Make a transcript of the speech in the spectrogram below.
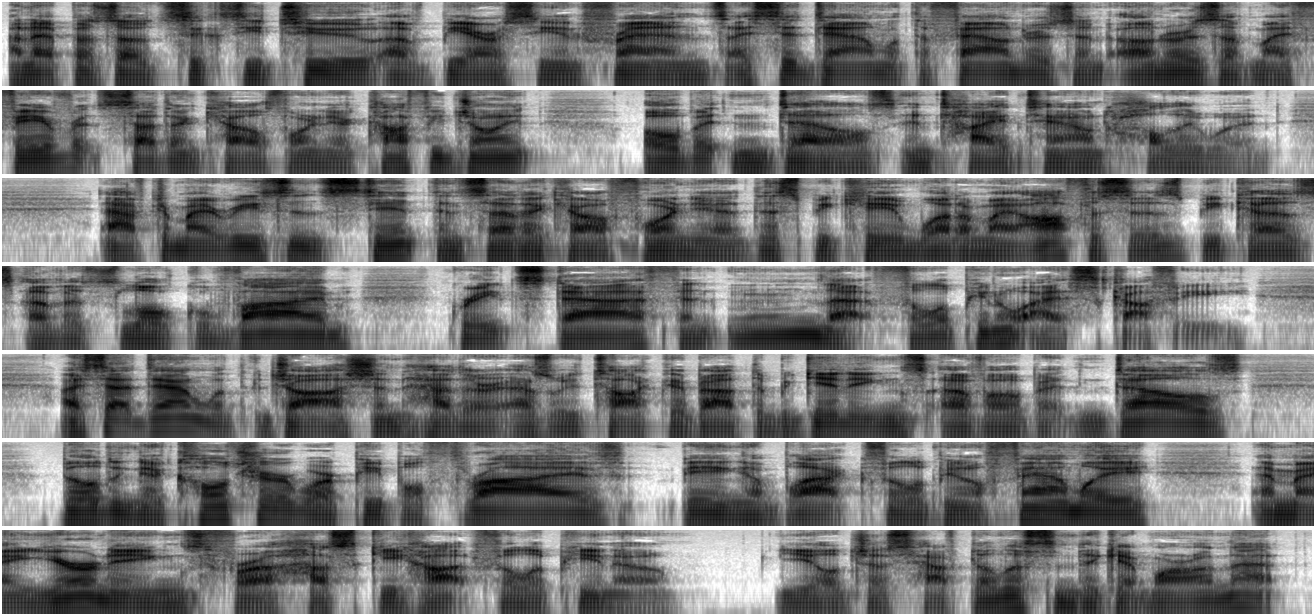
On episode 62 of BRC and Friends, I sit down with the founders and owners of my favorite Southern California coffee joint, Obet and Dels in Thai Town, Hollywood. After my recent stint in Southern California, this became one of my offices because of its local vibe, great staff, and mm, that Filipino iced coffee. I sat down with Josh and Heather as we talked about the beginnings of Obet and Dels, building a culture where people thrive, being a black Filipino family, and my yearnings for a husky hot Filipino. You'll just have to listen to get more on that.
